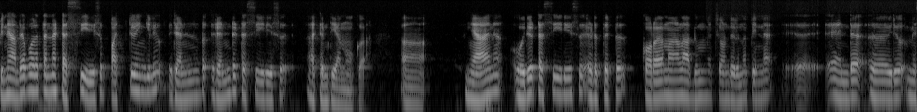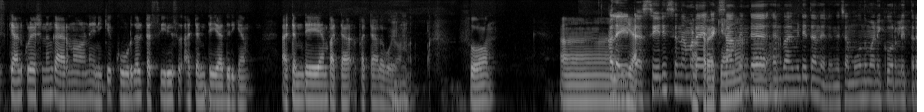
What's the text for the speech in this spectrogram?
പിന്നെ അതേപോലെ തന്നെ ടെസ്റ്റ് സീരീസ് പറ്റുമെങ്കിൽ രണ്ട് രണ്ട് ടെസ്റ്റ് സീരീസ് അറ്റംപ്റ്റ് ചെയ്യാൻ നോക്കുക. ഞാൻ ഒരു ടെസ്റ്റ് സീരീസ് എടുത്തിട്ട് കുറേ നാൾ അതും വെച്ചുകൊണ്ടിരുന്നു പിന്നെ എന്റെ ഒരു ഒരു മിസ്കാൽക്കുലേഷനും കാരണമാണ് എനിക്ക് കൂടുതൽ ടെസ്റ്റ് സീരീസ് അറ്റംപ്റ്റ് ചെയ്യാതിരിക്കാൻ അറ്റംപ്റ്റ് ചെയ്യാൻ പറ്റാ പറ്റാതെ പോയി വന്നു. സോ അല്ല ഈ ടെസ്റ്റ് സീരീസ് നമ്മുടെ എക്സാമിന്റെ എൻവയൺമെന്റിൽ തന്നെയല്ലേ? എന്ന് വെച്ചാൽ മൂന്ന് മണിക്കൂറിൽ ഇത്ര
